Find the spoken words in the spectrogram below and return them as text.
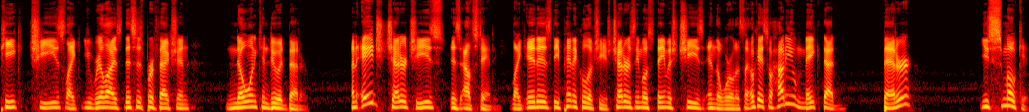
peak cheese. Like you realize this is perfection. No one can do it better. An aged cheddar cheese is outstanding. Like it is the pinnacle of cheese. Cheddar is the most famous cheese in the world. It's like, okay, so how do you make that better? You smoke it.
